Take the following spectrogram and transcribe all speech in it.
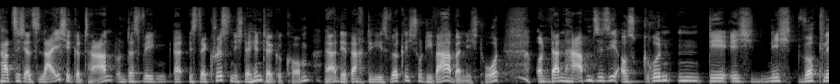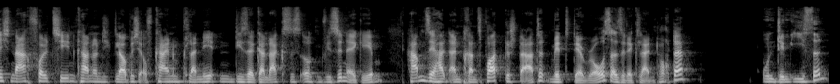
Hat sich als Leiche getarnt und deswegen äh, ist der Chris nicht dahinter gekommen. Ja, der dachte, die ist wirklich so, die war aber nicht tot. Und dann haben sie sie aus Gründen, die ich nicht wirklich nachvollziehen kann und ich glaube, ich auf keinem Planeten dieser Galaxis irgendwie Sinn ergeben, haben sie halt einen Transport gestartet mit der Rose, also der kleinen Tochter, und dem Ethan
